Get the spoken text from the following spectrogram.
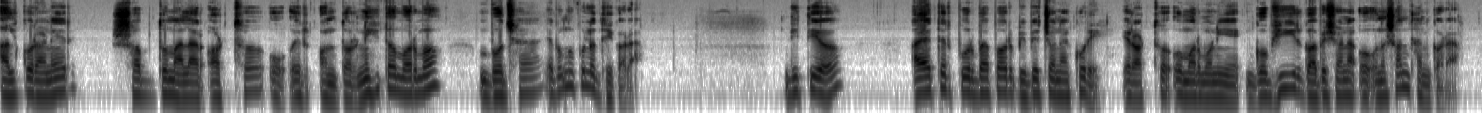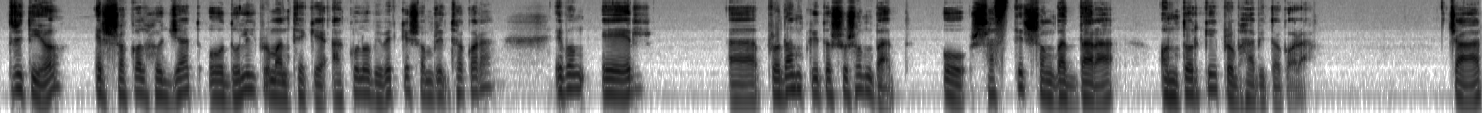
আল কোরআনের শব্দমালার অর্থ ও এর অন্তর্নিহিত মর্ম, বোঝা এবং উপলব্ধি করা। দ্বিতীয় আয়াতের পূর্বাপর বিবেচনা করে এর অর্থ ও মর্ম নিয়ে গভীর গবেষণা ও অনুসন্ধান করা। তৃতীয়, এর সকল হজ্জাত ও দলিল প্রমাণ থেকে আকল ও বিবেককে সমৃদ্ধ করা এবং এর প্রদানকৃত সুসংবাদ ও শাস্তির সংবাদ দ্বারা অন্তরকে প্রভাবিত করা। চার,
